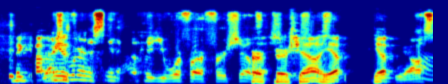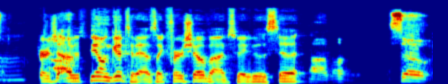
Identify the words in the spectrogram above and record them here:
Big you're actually as- wearing the same outfit you wore for our first show for last first show. which Yep, yep. pretty awesome Aw. First, I was feeling good today. I was like, first show vibes, baby. Let's do it. Oh, I love it. So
